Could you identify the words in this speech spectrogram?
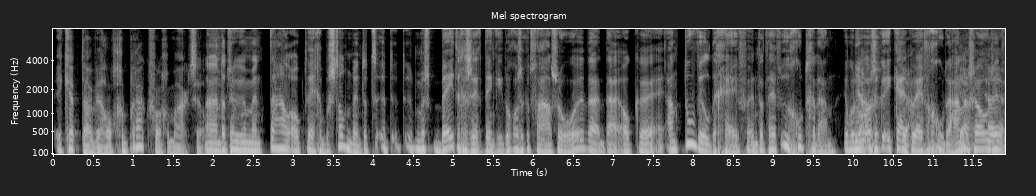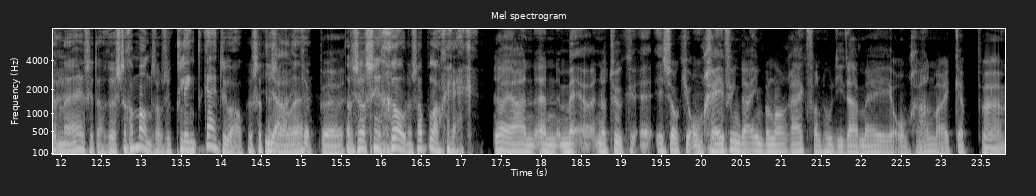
Ik heb daar wel gebruik van gemaakt zelf. Nou, dat u ja. mentaal ook tegen bestand bent. Het, het, beter gezegd, denk ik toch, als ik het verhaal zo hoor, daar, daar ook uh, aan toe wilde geven. En dat heeft u goed gedaan. Ik bedoel, ja. als ik, ik kijk ja. u even goed aan en zo, zit, een, uh, zit een rustige man. Zoals u klinkt, kijkt u ook. Dus dat is, wel, heb, dat is wel synchroon, dat is wel belangrijk. Ja, ja en, en natuurlijk is ook je omgeving daarin belangrijk, van hoe die daarmee omgaan. Maar ik heb, uh,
